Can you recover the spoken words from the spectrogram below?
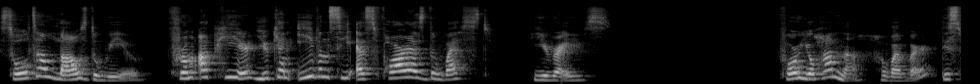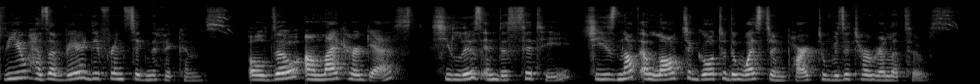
Zoltan loves the view. From up here, you can even see as far as the west, he raves. For Johanna, however, this view has a very different significance. Although, unlike her guest, she lives in the city, she is not allowed to go to the western part to visit her relatives.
